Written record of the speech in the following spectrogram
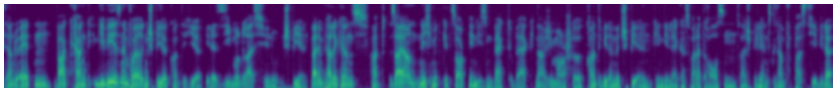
Der Ayton war krank gewesen im vorherigen Spiel, konnte hier wieder 37 Minuten spielen. Bei den Pelicans hat Zion nicht mitgezockt in diesem Back-to-Back. -Back. Najee Marshall konnte wieder mitspielen. Gegen die Lakers war er draußen. Zwei Spiele insgesamt verpasst. Hier wieder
